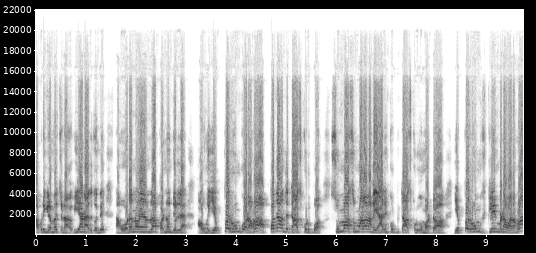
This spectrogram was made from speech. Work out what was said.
அப்படிங்கிற மாதிரி சொன்னாங்க. வியானா அதுக்கு வந்து நாங்க உடனேலாம் பண்ணணும்னு சொல்ல அவங்க எப்ப ரூம்க்கு வராங்களோ அப்பதான் வந்து டாஸ்க் கொடுப்போம். சும்மா சும்மாலாம் நாங்க யாரையும் கூப்பிட்டு டாஸ்க் கொடுக்க மாட்டோம். எப்ப ரூமுக்கு க்ளீன் பண்ண வராங்களோ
